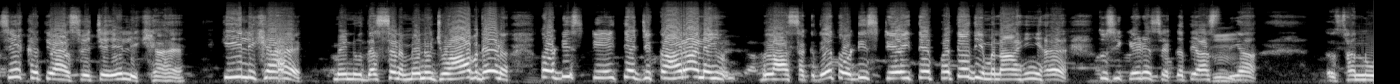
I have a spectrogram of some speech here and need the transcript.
ਸਿੱਖ ਇਤਿਹਾਸ ਵਿੱਚ ਇਹ ਲਿਖਿਆ ਹੈ। ਕੀ ਲਿਖਿਆ ਹੈ? ਮੈਨੂੰ ਦੱਸਣ ਮੈਨੂੰ ਜਵਾਬ ਦੇਣ। ਤੁਹਾਡੀ ਸਟੇਜ ਤੇ ਜਕਾਰਾ ਨਹੀਂ ਬੁਲਾ ਸਕਦੇ। ਤੁਹਾਡੀ ਸਟੇਜ ਤੇ ਫਤਿਹ ਦੀ ਮਨਾਹੀ ਹੈ। ਤੁਸੀਂ ਕਿਹੜੇ ਸਿੱਖ ਇਤਿਹਾਸ ਦੀਆਂ ਸਾਨੂੰ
